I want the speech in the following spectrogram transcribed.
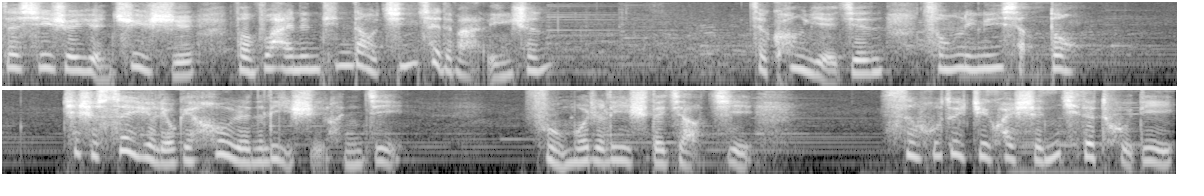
在溪水远去时，仿佛还能听到清脆的马铃声。在旷野间，丛林里响动，这是岁月留给后人的历史痕迹。抚摸着历史的脚迹，似乎对这块神奇的土地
